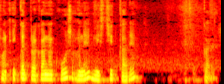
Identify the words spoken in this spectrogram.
પણ એક જ પ્રકારના કોષ અને નિશ્ચિત કાર્ય કરે છે.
